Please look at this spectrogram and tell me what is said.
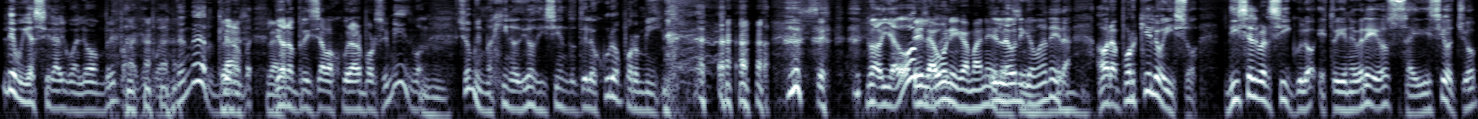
le voy a hacer algo al hombre para que pueda entender. Dios Claro, no- claro. Dios no precisaba jurar por sí mismo. Yo me imagino Dios diciendo, te lo juro por mí. Sí. No había otra. Es la única manera, Es la sí. única manera. Ahora, ¿por qué lo hizo? Dice el versículo, estoy en Hebreos 6:18,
